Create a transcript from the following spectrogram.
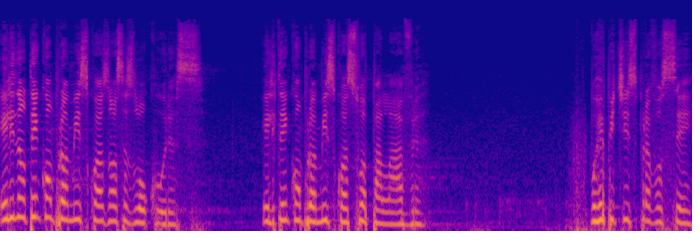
Ele não tem compromisso com as nossas loucuras, Ele tem compromisso com a Sua palavra. Vou repetir isso para você.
